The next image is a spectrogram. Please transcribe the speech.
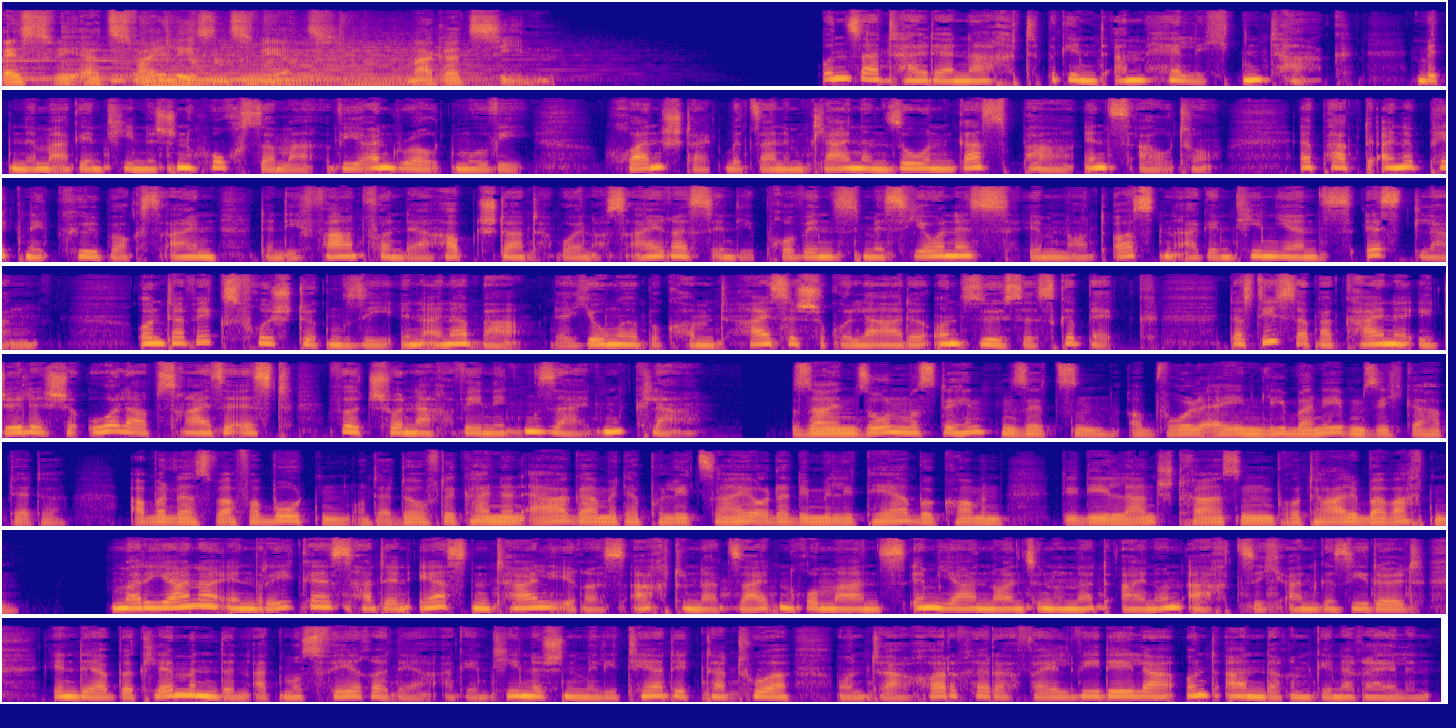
SWR 2 Lesenswert Magazin Unser Teil der Nacht beginnt am helllichten Tag, mitten im argentinischen Hochsommer, wie ein Roadmovie. Juan steigt mit seinem kleinen Sohn Gaspar ins Auto. Er packt eine Picknickkühlbox ein, denn die Fahrt von der Hauptstadt Buenos Aires in die Provinz Misiones im Nordosten Argentiniens ist lang. Unterwegs frühstücken sie in einer Bar. Der Junge bekommt heiße Schokolade und süßes Gebäck. Dass dies aber keine idyllische Urlaubsreise ist, wird schon nach wenigen Seiten klar. Sein Sohn musste hinten sitzen, obwohl er ihn lieber neben sich gehabt hätte. Aber das war verboten und er durfte keinen Ärger mit der Polizei oder dem Militär bekommen, die die Landstraßen brutal überwachten. Mariana Enriquez hat den ersten Teil ihres 800-Seiten-Romans im Jahr 1981 angesiedelt, in der beklemmenden Atmosphäre der argentinischen Militärdiktatur unter Jorge Rafael Videla und anderen Generälen.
